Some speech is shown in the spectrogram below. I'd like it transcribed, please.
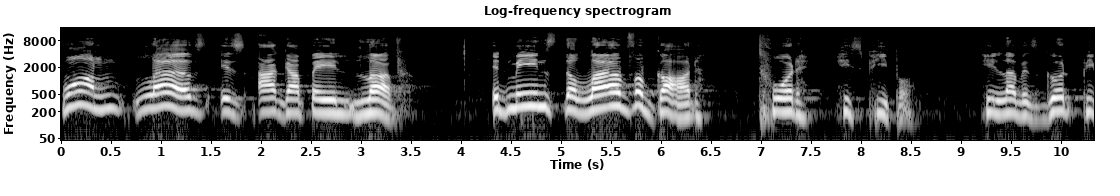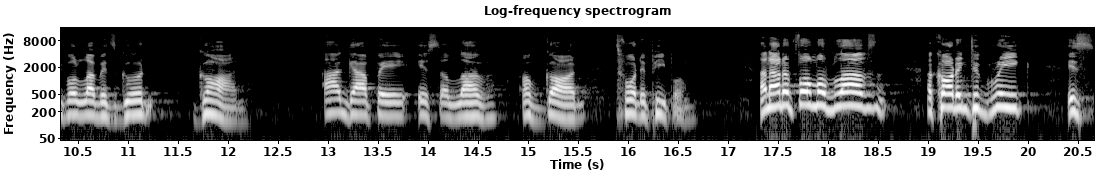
One, love is agape love. it means the love of God toward his people. He loves his good, people love his good God. Agape is the love of God toward the people. Another form of love, according to Greek, is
